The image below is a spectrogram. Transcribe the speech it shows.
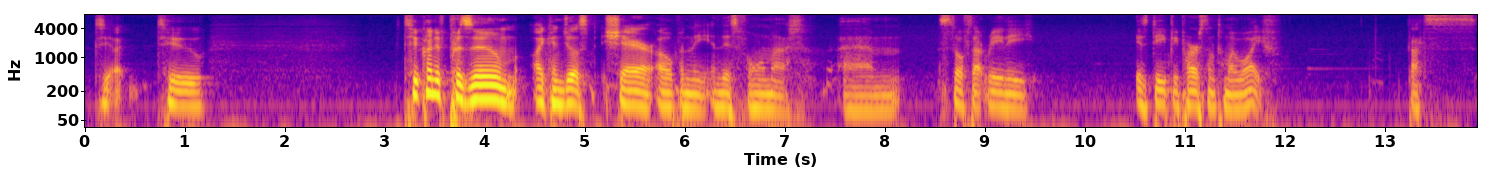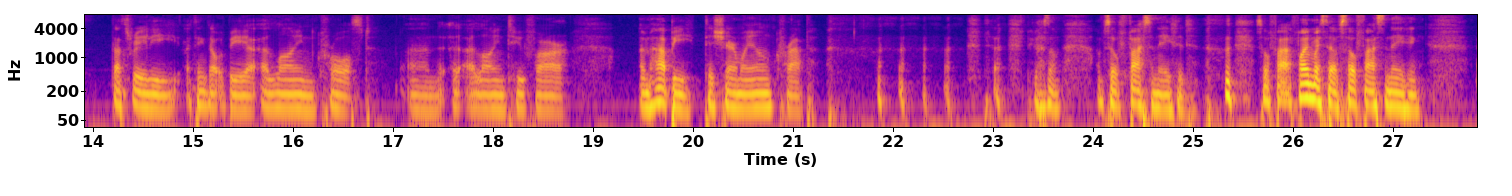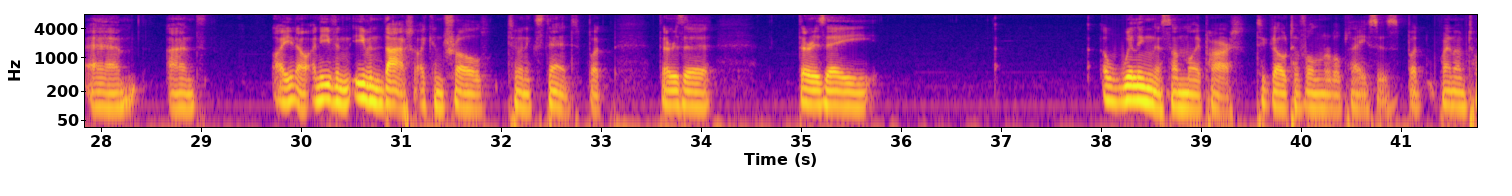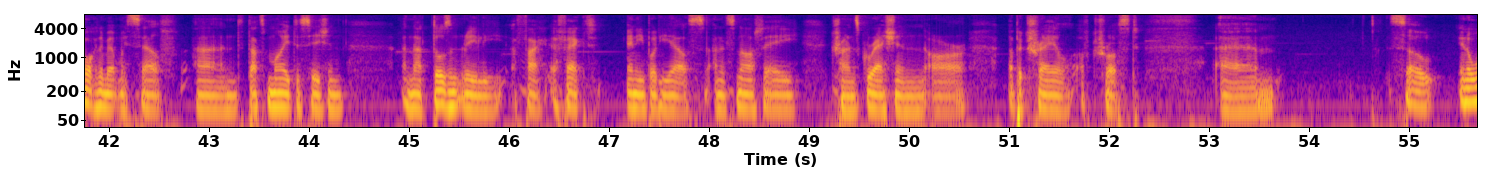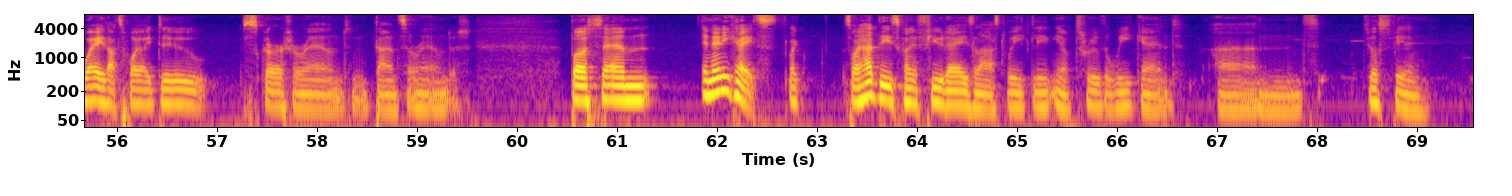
to to to kind of presume I can just share openly in this format um, stuff that really is deeply personal to my wife. That's that's really I think that would be a, a line crossed and a, a, line too far. I'm happy to share my own crap because I'm I'm so fascinated, so fa- I find myself so fascinating, um, and I you know and even even that I control to an extent, but there is a there is a a willingness on my part to go to vulnerable places, but when I'm talking about myself and that's my decision, and that doesn't really affect, anybody else, and it's not a transgression or a betrayal of trust. Um, so, in a way, that's why I do skirt around and dance around it. But um, in any case, like so I had these kind of few days last week, you know, through the weekend, and just feeling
